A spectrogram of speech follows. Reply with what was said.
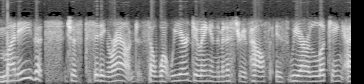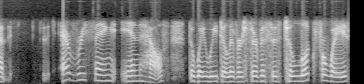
money that's just sitting around. So, what we are doing in the Ministry of Health is we are looking at everything in health, the way we deliver services, to look for ways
